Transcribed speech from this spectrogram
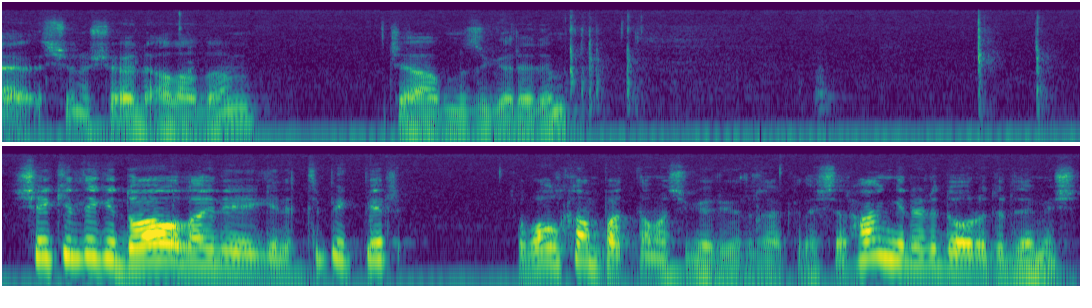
Evet şunu şöyle alalım. Cevabımızı görelim. Şekildeki doğa olayla ilgili tipik bir volkan patlaması görüyoruz arkadaşlar. Hangileri doğrudur demiş.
